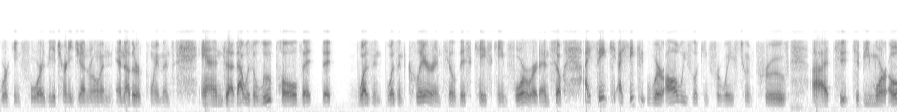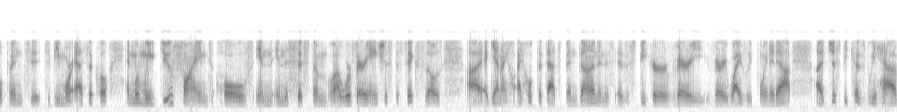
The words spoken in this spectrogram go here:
working for the Attorney General and, and other appointments. And uh, that was a loophole that, that wasn't wasn't clear until this case came forward. And so I think I think we're always looking for ways to improve, uh, to to be more open, to to be more ethical. And when we do find holes in in the system, uh, we're very anxious to fix those. Uh, again, I, I hope that that's been done. And as, as a speaker very very wisely pointed out, uh, just because we have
